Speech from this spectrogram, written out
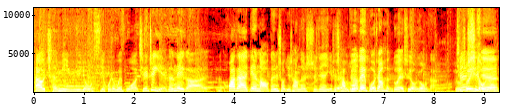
还有沉迷于游戏或者微博，其实这也跟那个花在电脑跟手机上的时间也是差不多的。我觉得微博上很多也是有用的，比如其实说一些是有用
